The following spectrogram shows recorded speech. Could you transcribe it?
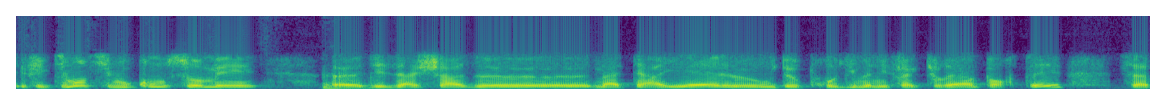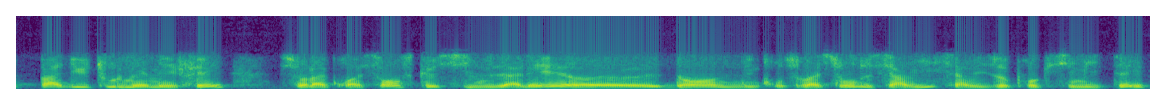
Effectivement, si vous consommez des achats de matériel ou de produits manufacturés importés, ça n'a pas du tout le même effet sur la croissance que si vous allez dans une consommation de services, services de proximité,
